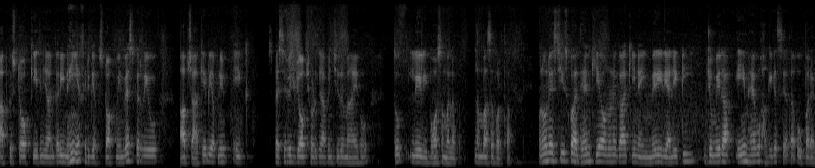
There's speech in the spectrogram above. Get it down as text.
आपको स्टॉक की इतनी जानकारी नहीं है, फिर भी आप स्टॉक में इन्वेस्ट कर रही हो, आप चाह के भी अपनी एक स्पेसिफिक जॉब छोड़ के आप इन चीज़ों में आए हो तो ले ली, बहुत सा लंबा सफ़र था। उन्होंने इस चीज़ को अध्ययन किया, उन्होंने कहा कि नहीं, मेरी रियलिटी जो मेरा एम है, वो हकीकत से ज़्यादा ऊपर है।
